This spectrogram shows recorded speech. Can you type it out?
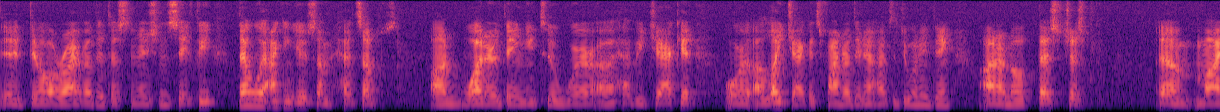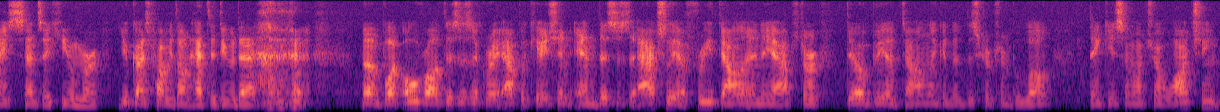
uh, they'll arrive at the destination safely that way I can give some heads up on whether they need to wear a heavy jacket or a light jacket's fine or they don't have to do anything. I don't know. That's just um, my sense of humor. You guys probably don't have to do that. uh, but overall, this is a great application and this is actually a free download in the App Store. There will be a down link in the description below. Thank you so much for watching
